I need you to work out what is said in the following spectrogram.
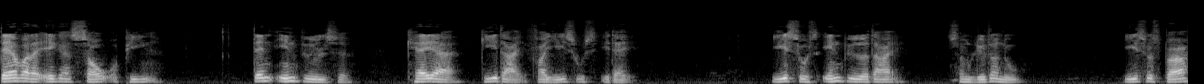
der hvor der ikke er sorg og pine, den indbydelse kan jeg give dig fra Jesus i dag. Jesus indbyder dig, som lytter nu. Jesus spørger,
